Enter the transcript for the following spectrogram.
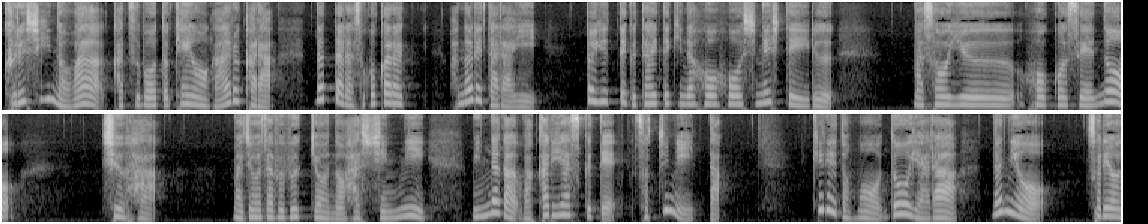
苦しいのは渇望と嫌悪があるからだったらそこから離れたらいいと言って具体的な方法を示している、まあそういう方向性の宗派、まあ上座部仏教の発信にみんなが分かりやすくてそっちに行った。けれどもどうやら何をそれを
